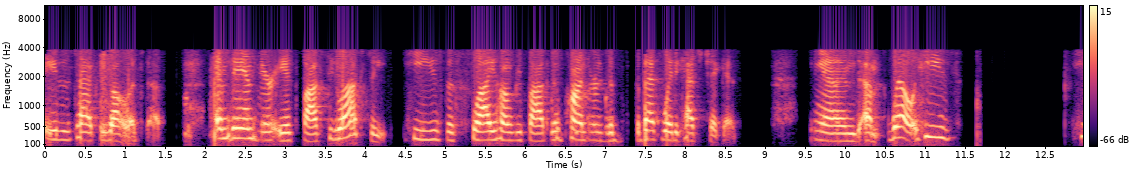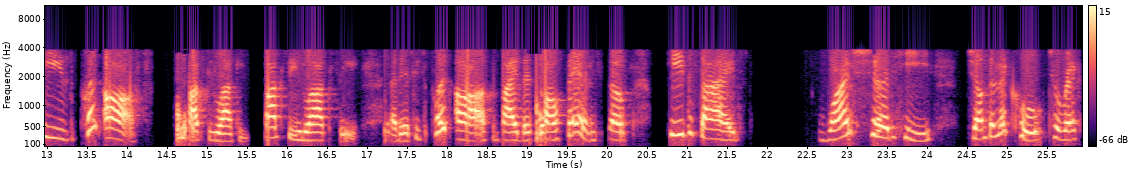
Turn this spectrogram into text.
Pays his taxes, all that stuff. And then there is Foxy Loxy. He's the sly, hungry fox who ponders the, the best way to catch chicken. And um, well, he's he's put off Foxy Loxy, Foxy Loxy. That is, he's put off by this tall fence. So he decides, why should he jump in the coop to risk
